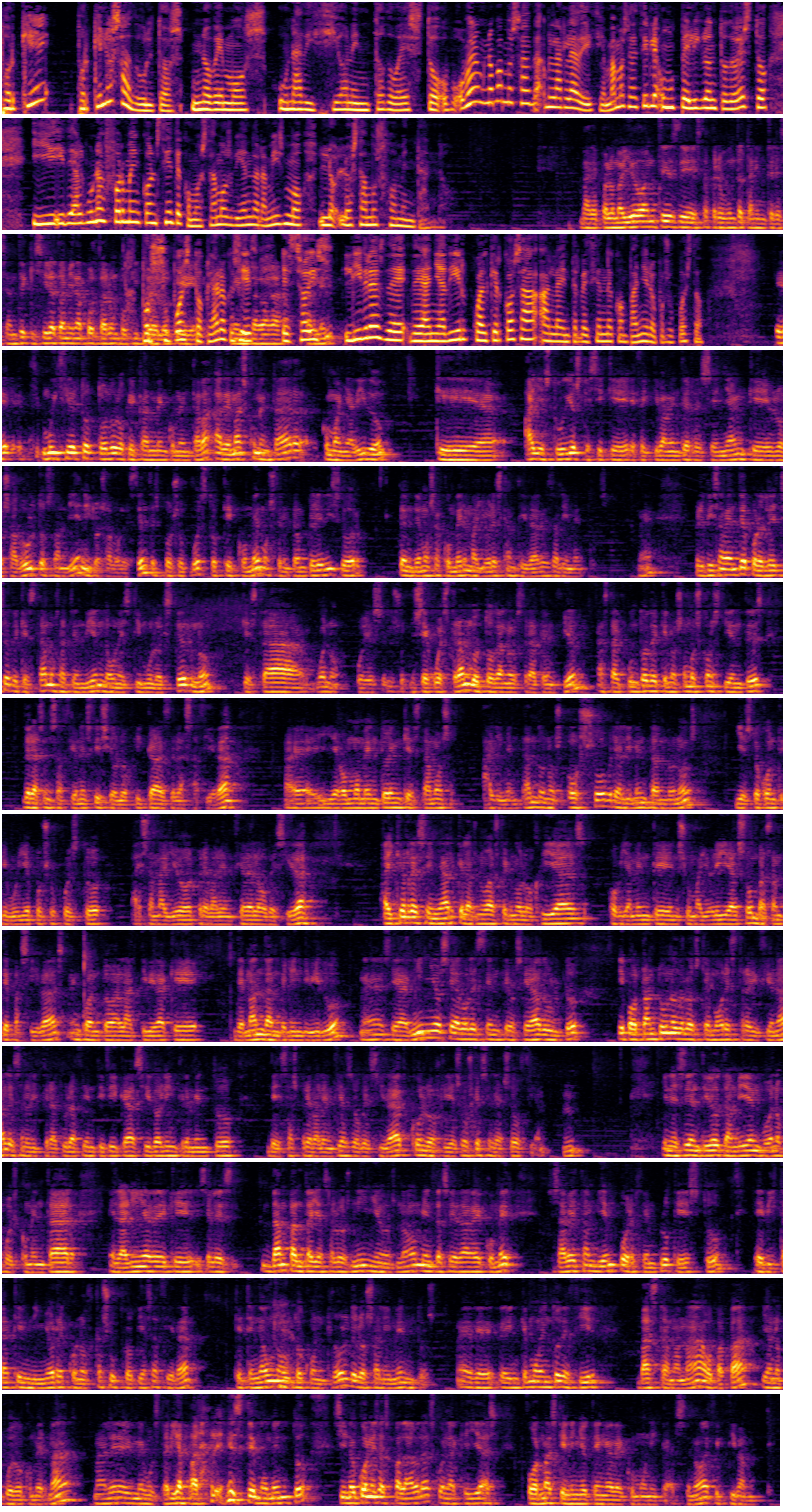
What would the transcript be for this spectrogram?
¿por qué ¿por qué los adultos no vemos una adicción en todo esto? bueno, no vamos a hablarle de adicción, vamos a decirle un peligro en todo esto y, de alguna forma inconsciente, como estamos viendo ahora mismo, lo, estamos fomentando. Vale, Paloma, yo antes de esta pregunta tan interesante quisiera también aportar un poquito. Por supuesto, claro que sí. Sois libres de, añadir cualquier cosa a la intervención de compañero, por supuesto. Eh, muy cierto todo lo que Carmen comentaba. Además, comentar como añadido que hay estudios que sí que efectivamente reseñan que los adultos también y los adolescentes, por supuesto, que comemos frente a un televisor, tendemos a comer mayores cantidades de alimentos. ¿eh? Precisamente por el hecho de que estamos atendiendo a un estímulo externo que está, bueno, pues secuestrando toda nuestra atención hasta el punto de que no somos conscientes de las sensaciones fisiológicas de la saciedad. Eh, llega un momento en que estamos alimentándonos o sobrealimentándonos y esto contribuye, por supuesto, a esa mayor prevalencia de la obesidad. Hay que reseñar que las nuevas tecnologías, obviamente en su mayoría, son bastante pasivas en cuanto a la actividad que demandan del individuo, ¿eh? sea niño, sea adolescente o sea adulto, y por tanto uno de los temores tradicionales en la literatura científica ha sido el incremento de esas prevalencias de obesidad con los riesgos que se le asocian. Y en ese sentido también, bueno, pues comentar en la línea de que se les dan pantallas a los niños, ¿no? Mientras se da de comer. Se sabe también, por ejemplo, que esto evita que el niño reconozca su propia saciedad, que tenga un autocontrol de los alimentos, ¿eh? de, en qué momento decir basta mamá o papá, ya no puedo comer más, ¿vale? Me gustaría parar en este momento, sino con esas palabras, con aquellas formas que el niño tenga de comunicarse, ¿no? Efectivamente.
